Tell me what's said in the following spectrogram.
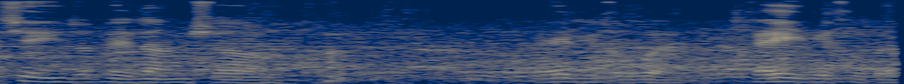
همه چی اینجا پیدا میشه. خیلی خوبه. خیلی خوبه.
